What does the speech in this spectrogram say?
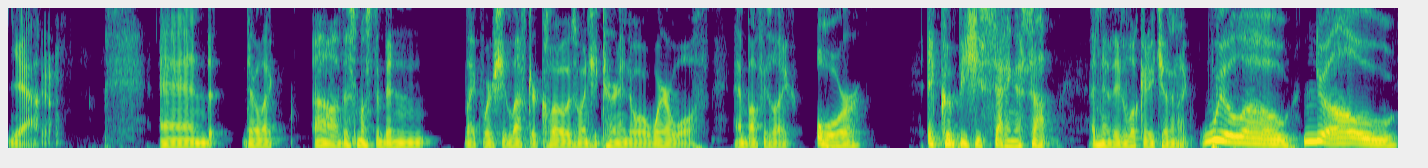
Yeah. Yeah. And they're like, oh, this must have been like where she left her clothes when she turned into a werewolf. And Buffy's like, or it could be she's setting us up. And then they look at each other like, Willow, no.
